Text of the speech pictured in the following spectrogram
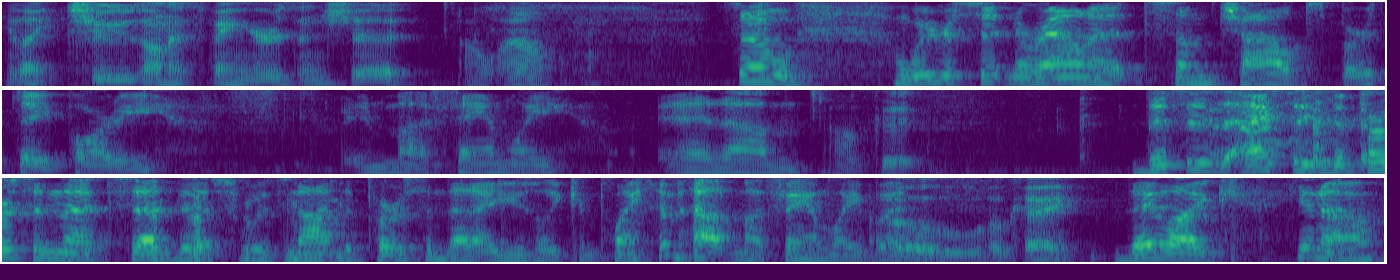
He like chews on his fingers and shit. Oh wow. So we were sitting around at some child's birthday party in my family, and um, Oh good. This is actually the person that said this was not the person that I usually complain about in my family, but Oh, okay. they like you know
